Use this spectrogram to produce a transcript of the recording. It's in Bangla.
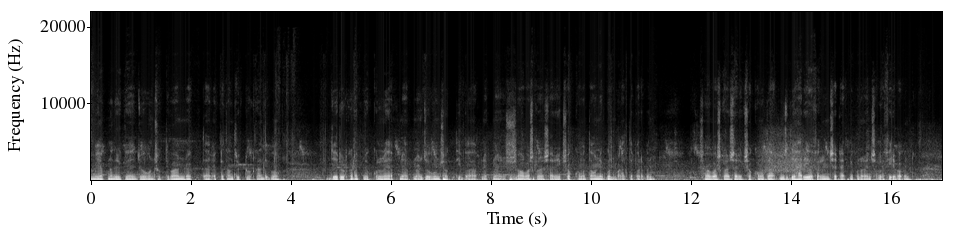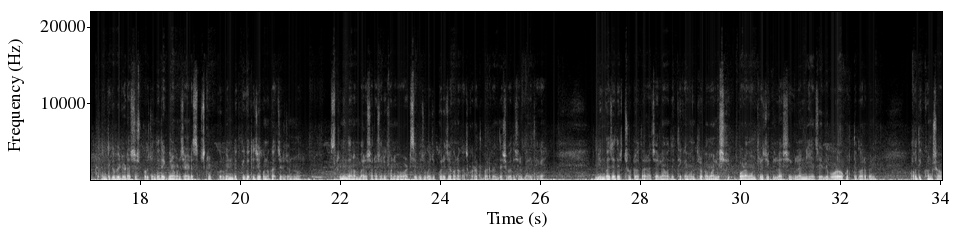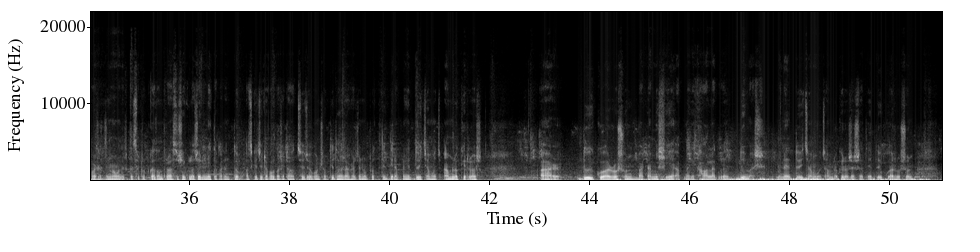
আমি আপনাদেরকে যৌবন শক্তি বাড়ানোর একটা একটা তান্ত্রিক টোটকা দেব। যে টোটকাটা প্রয়োগ করলে আপনি আপনার যৌবন শক্তি বা আপনি আপনার সহবাস করার শারীরিক সক্ষমতা অনেক গুণ বাড়াতে পারবেন। সহবাস করার শারীরিক সক্ষমতা আপনি যদি হারিয়েও ফেলেন, সেটা আপনি পুনরায় ইনশাল্লাহ ফিরে পাবেন। প্রথম থেকে ভিডিওটা শেষ পর্যন্ত দেখবেন, আমার চ্যানেলটা সাবস্ক্রাইব করবেন ব্যক্তিগত যে কোনো কাজের জন্য। স্ক্রিনে দেওয়া নাম্বারে সরাসরি ফোনে বা হোয়াটসঅ্যাপে যোগাযোগ করে যে কোনো কাজ করাতে পারবেন দেশে বা দেশের বাইরে থেকে। লিঙ্গ যাদের ছোটো, তারা চাইলে আমাদের থেকে মন্ত্র বা মালিশ, পড়া মন্ত্র যেগুলো, সেগুলো নিয়ে চাইলে বড়ও করতে পারবেন। অধিকক্ষণ সহবাসের জন্য আমাদের কাছে টুটকা তন্ত্র আছে, সেগুলো চাইলে নিতে পারেন। তো আজকে যেটা বলব সেটা হচ্ছে যৌবন শক্তি ধরে রাখার জন্য প্রত্যেক দিন আপনাকে দুই চামচ আমলকির রস আর দুই কোয়া রসুন বাটা মিশিয়ে আপনাকে খাওয়া লাগবে দুই মাস। মানে দুই চামচ আমলকি রসের সাথে দুই কোয়া রসুন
